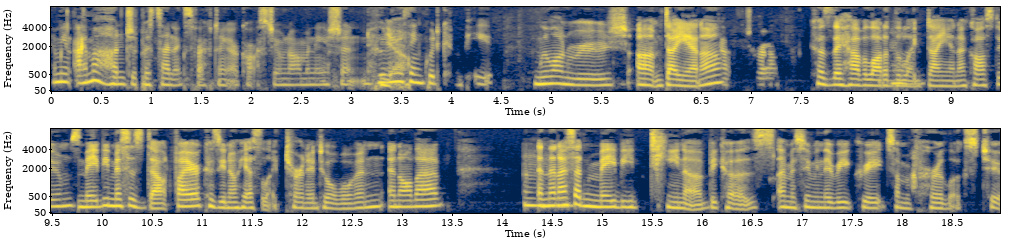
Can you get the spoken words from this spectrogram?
I mean, I'm 100% expecting a costume nomination. Who do you think would compete? Moulin Rouge, um, Diana, That's true. because they have a lot of the like Diana costumes. Maybe Mrs. Doubtfire, because you know he has to like turn into a woman and all that. And then I said maybe Tina because I'm assuming they recreate some of her looks too.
